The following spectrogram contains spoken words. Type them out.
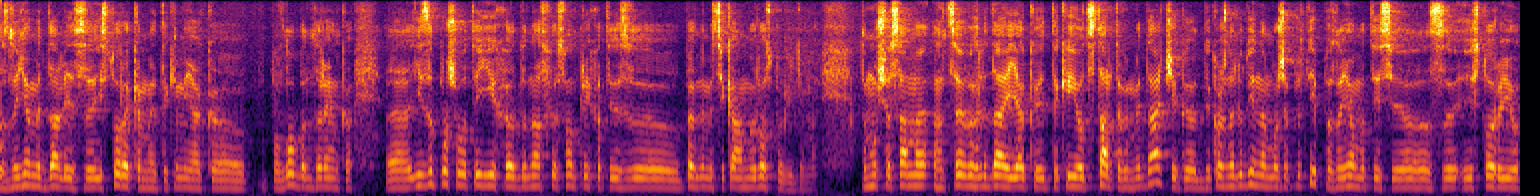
знайомі далі з істориками, такими як Павло Бондаренко, і запрошувати їх до нас в Херсон приїхати з певними цікавими розповідями. Тому що саме це виглядає як такий от стартовий майданчик, де кожна людина може прийти, познайомитись з історією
